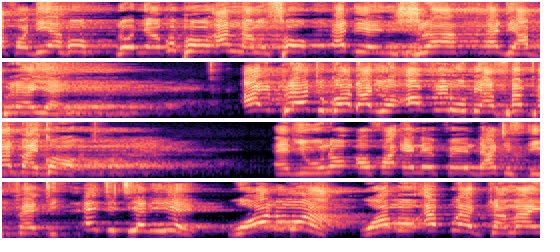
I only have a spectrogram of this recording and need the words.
afɔdeɛ ho na onyankopɔn anam so ɛde nhyira ɛde abrɛ yɛn I pray to God that your offering will be accepted by God. And you will not offer anything that is defective. Entity any here. One more, one more ebu adwaman,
